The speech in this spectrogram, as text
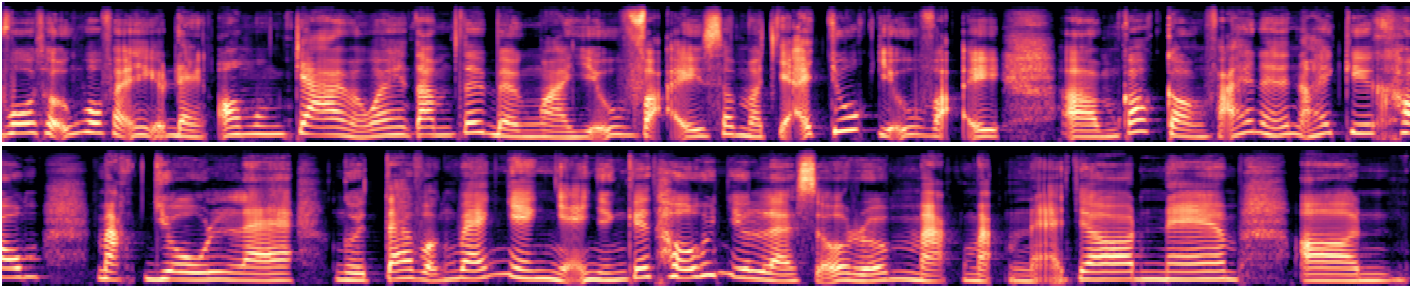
vô thưởng vô phạt như kiểu đàn ông con trai mà quan tâm tới bề ngoài dữ vậy sao mà chả chuốt dữ vậy? Um, có cần phải thế này thế nọ thế kia không? Mặc dù là người ta vẫn bán nhan nhẹ những cái thứ như là sữa rửa mặt mặt nạ cho nam uh,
